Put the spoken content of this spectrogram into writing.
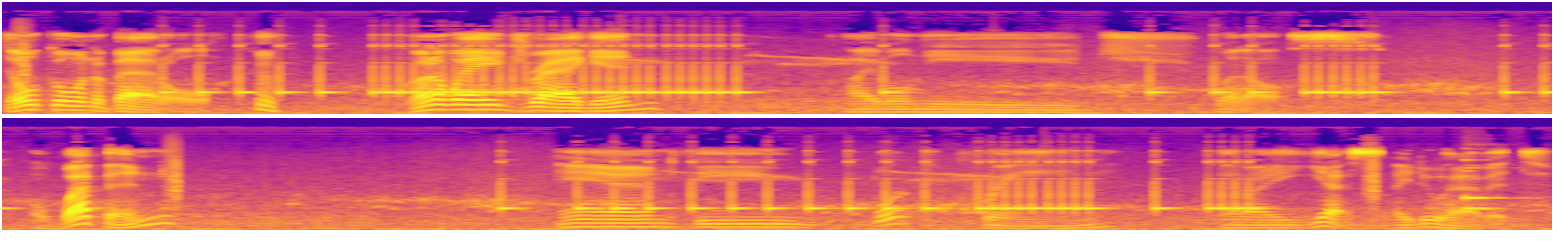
Don't go in a battle. Runaway Dragon. I will need... What else? A weapon. And the work crane. And I, yes, I do have it.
